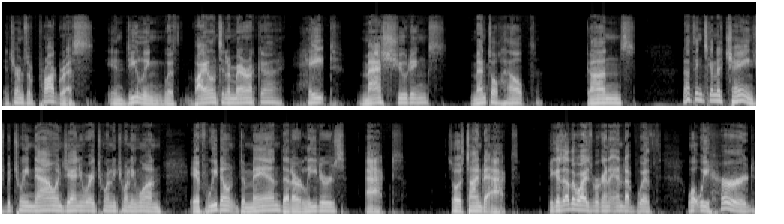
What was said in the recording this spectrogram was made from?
in terms of progress in dealing with violence in America, hate, mass shootings, mental health, guns. Nothing's going to change between now and January 2021 if we don't demand that our leaders act. So it's time to act. Because otherwise, we're going to end up with what we heard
